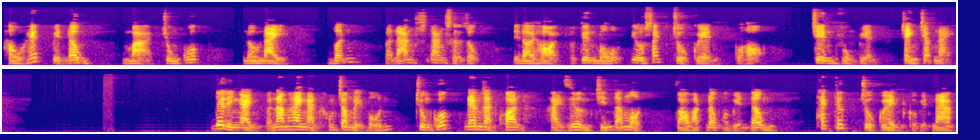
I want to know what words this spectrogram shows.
hầu hết Biển Đông mà Trung Quốc lâu nay vẫn và đang, đang sử dụng để đòi hỏi và tuyên bố yêu sách chủ quyền của họ trên vùng biển tranh chấp này. Đây là hình ảnh vào năm 2014, Trung Quốc đem giản khoan Hải Dương 981 vào hoạt động ở Biển Đông, thách thức chủ quyền của Việt Nam.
